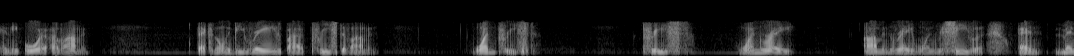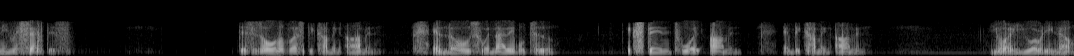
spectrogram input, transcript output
and the order of Amen. That can only be raised by a priest of Amen. One priest. Priest. One ray. Amen ray, one receiver, and many receptors. This is all of us becoming Amen. And those who are not able to extend toward Amen and becoming Amen, you, are, you already know.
